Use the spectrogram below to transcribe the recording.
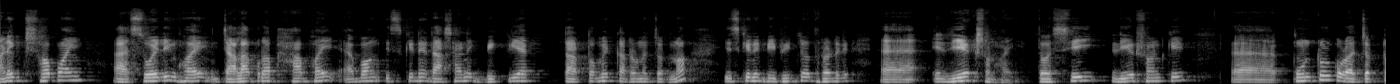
অনেক সময় সোয়েলিং হয়, জ্বালাপোড়া ভাব হয় এবং স্কিনে রাসায়নিক বিক্রিয়া তারতম্যের কারণের জন্য স্কিনে বিভিন্ন ধরনের রিয়াকশন হয়। তো সেই রিয়াকশনকে কন্ট্রোল করার জন্য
